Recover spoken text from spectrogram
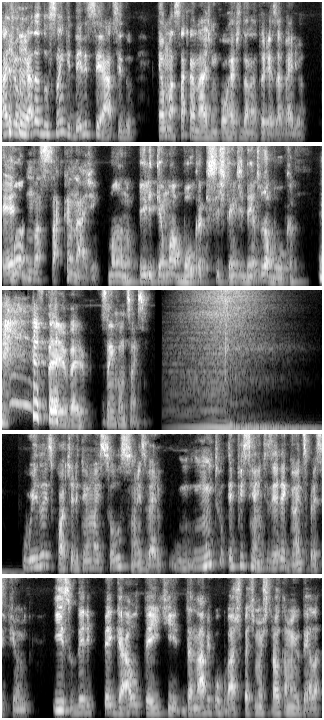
A jogada do sangue dele ser ácido é uma sacanagem com o resto da natureza, velho. É mano, uma sacanagem. Mano, ele tem uma boca que se estende dentro da boca. Sério, velho. Sem condições o Ridley Scott ele tem umas soluções, velho, muito eficientes e elegantes para esse filme. Isso, dele pegar o take da nave por baixo para te mostrar o tamanho dela,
